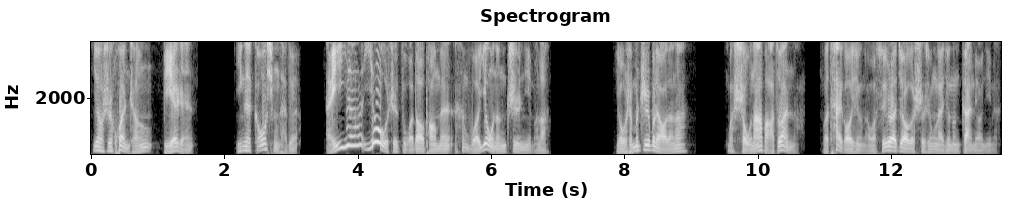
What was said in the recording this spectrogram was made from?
要是换成别人，应该高兴才对。哎呀，又是左道旁门，我又能治你们了。有什么治不了的呢？我手拿把钻呢，我太高兴了，我随便叫个师兄来就能干掉你们。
